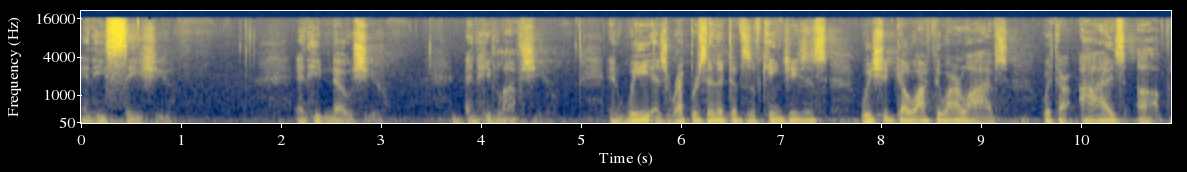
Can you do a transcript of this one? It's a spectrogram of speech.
and he sees you, and he knows you, and he loves you. And we, as representatives of King Jesus, we should go out through our lives with our eyes up,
